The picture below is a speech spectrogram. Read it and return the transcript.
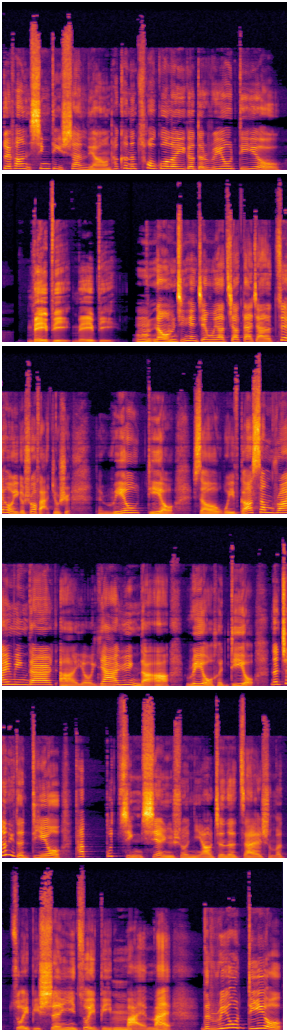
对方心地善良，他可能错过了一个 the real deal。 Maybe, maybe. 嗯，那我们今天节目要教大家的最后一个说法就是 the real deal。So we've got some rhyming there 啊，有押韵的啊、real 和 deal。那这里的 deal 它不仅限于说你要真的在什么做一笔生意、做一笔买卖。The real deal，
